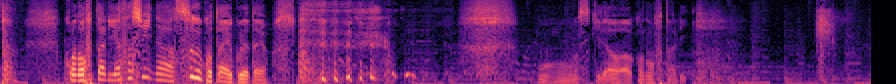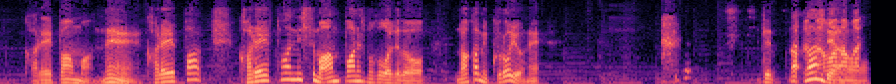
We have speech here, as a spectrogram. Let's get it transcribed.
この二人優しいな。すぐ答えくれたよ。もう好きだわ、この二人。カレーパンマンね。カレーパン、カレーパンにしてもアンパンにしてもそうだけど、中身黒いよね。で、な、なんであ生々の、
